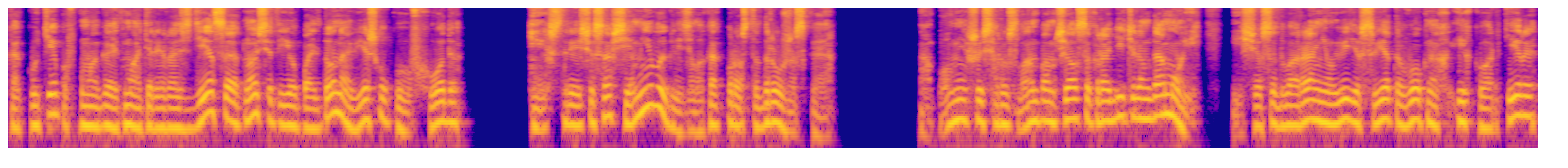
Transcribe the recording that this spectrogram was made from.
как Кутепов помогает матери раздеться и относит ее пальто на вешалку у входа. Их встреча совсем не выглядела как просто дружеская. Опомнившись, Руслан помчался к родителям домой. Еще со двора, не увидев света в окнах их квартиры,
